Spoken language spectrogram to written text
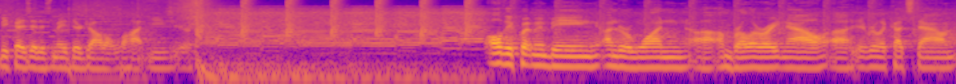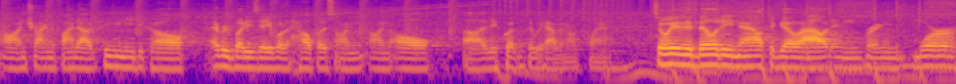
because it has made their job a lot easier. All the equipment being under one uh, umbrella right now, uh, it really cuts down on trying to find out who you need to call. Everybody's able to help us on, on all uh, the equipment that we have in our plant. So we have the ability now to go out and bring more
